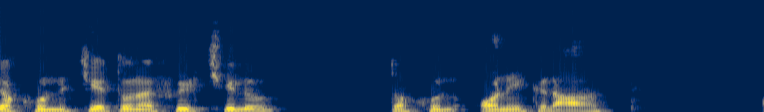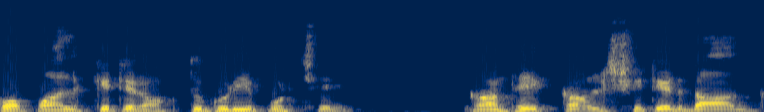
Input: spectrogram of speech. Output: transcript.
যখন চেতনা ফিরছিল তখন অনেক রাত। কপাল কেটে রক্ত গড়িয়ে পড়ছে। কাঁধে কালশিটের দাগ।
